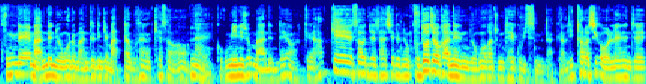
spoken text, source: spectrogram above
국내에 맞는 용어를 만드는 게 맞다고 생각해서 네. 네, 고민이 좀 많은데요. 그 학계에서 이제 사실은 좀 굳어져가는 용어가 좀 되고 있습니다. 그러니까 literacy가 원래는 이제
